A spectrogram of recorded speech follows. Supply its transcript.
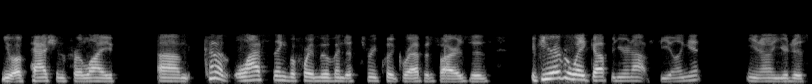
you know, a passion for life. Um, kind of last thing before we move into three quick rapid fires is if you ever wake up and you're not feeling it, you know, you're just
